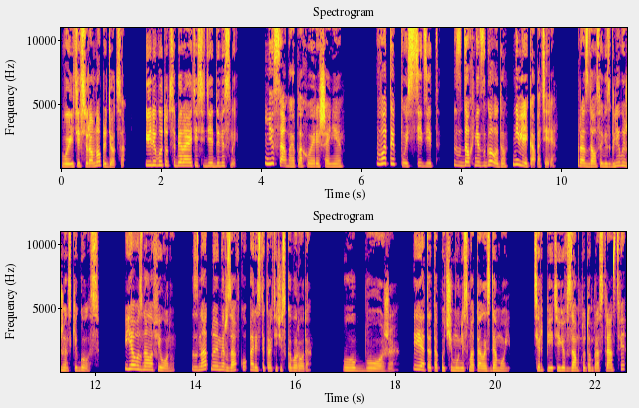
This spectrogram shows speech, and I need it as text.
Выйти все равно придется. Или вы тут собираетесь сидеть до весны? Не самое плохое решение. Вот и пусть сидит. Сдохнет с голоду, невелика потеря. Раздался визгливый женский голос. Я узнала Фиону, знатную мерзавку аристократического рода. О боже, и это-то почему не смоталась домой? Терпеть ее в замкнутом пространстве?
